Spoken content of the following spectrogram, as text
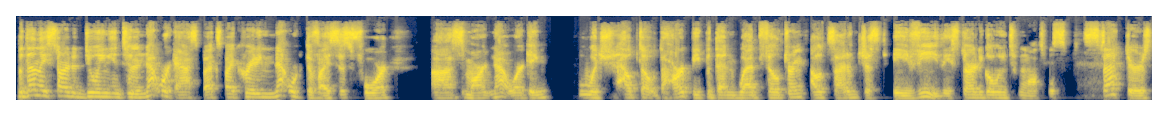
but then they started doing into the network aspects by creating network devices for uh, smart networking, which helped out with the Heartbeat. But then web filtering outside of just AV, they started going to multiple sectors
